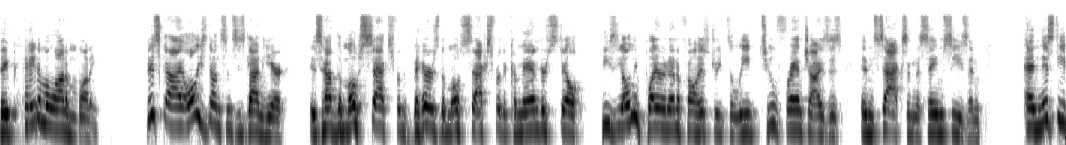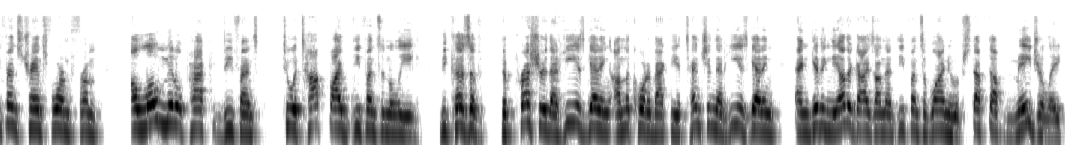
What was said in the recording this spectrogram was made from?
They paid him a lot of money. This guy, all he's done since he's gotten here is have the most sacks for the Bears, the most sacks for the Commanders still. He's the only player in NFL history to lead two franchises in sacks in the same season. And this defense transformed from a low middle pack defense to a top five defense in the league because of the pressure that he is getting on the quarterback, the attention that he is getting, and giving the other guys on that defensive line who have stepped up majorly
